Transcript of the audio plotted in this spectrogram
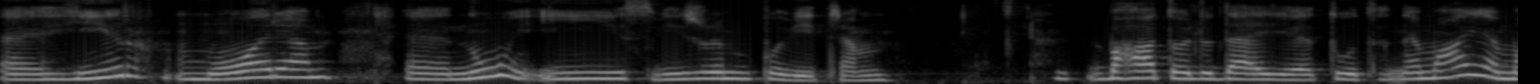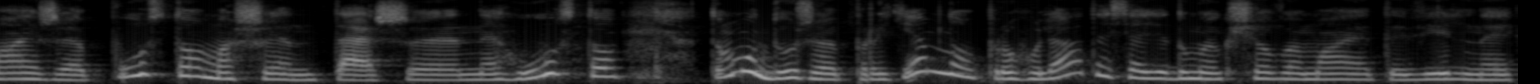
е, гір, моря, е, ну і свіжим повітрям. Багато людей тут немає, майже пусто, машин теж е, не густо, тому дуже приємно прогулятися. Я думаю, якщо ви маєте вільний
